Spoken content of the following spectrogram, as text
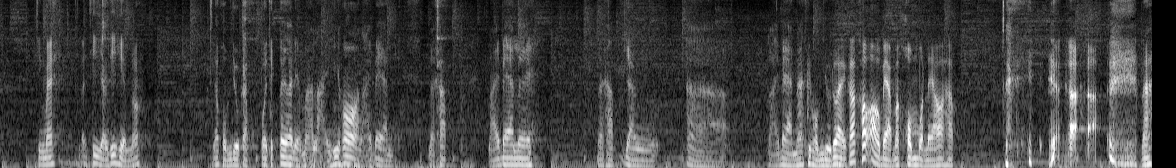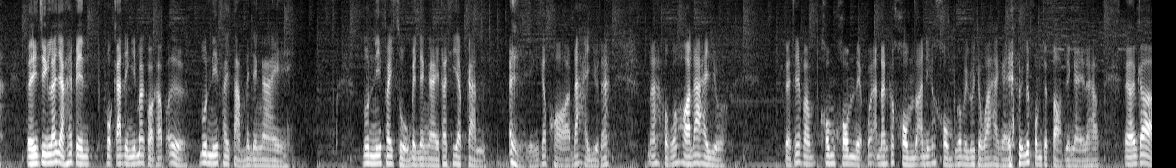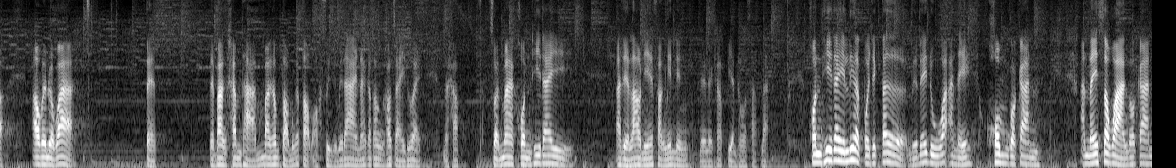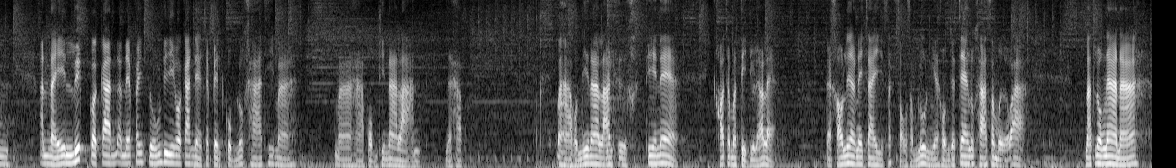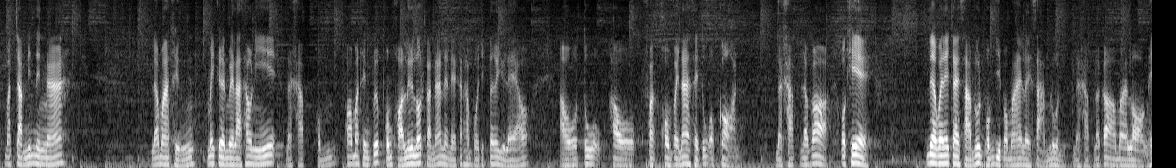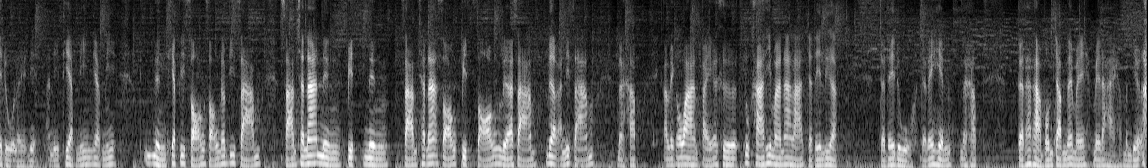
จริงไหมและที่อย่างที่เห็นเนาะแล้วผมอยู่กับโปรเจคเตอร์เนี่ยมาหลายยี่ห้อหลายแบรนด์นะครับ หลายแบรนด์เลยนะครับ อย่างาหลายแบรนด์นะที่ผมอยู่ด้วยก็เขาออกแบบมาคมหมดแล้วครับนะ แต่จริงๆ แล้วอยากให้เป็นโฟกัสอย่างนี้มากกว่าครับ เออ รุ่นนี้ไฟต่ำเป็นยังไง รุ่นนี้ไฟสูงเป็นยังไงถ้าเทียบกัน เออ อย่างนี้ก็พอได้อยู่นะ นะ ผมก็พอได้อยู่ แต่ถ้าแบบคมๆเนี่ยว่าอันนั้นก็คมแล้วอันนี้ก็คมก็ไม่รู้จะว่ายังไงไม่รู้ผมจะตอบยังไงนะครับดังนั้นก็เอาเป็นแบบว่า แต่แต่บางคำถามบางคำตอบมันก็ตอบออกสื่อไม่ได้นะ ก็ต้องเข้าใจด้วยนะครับ ส่วนมากคนที่ได้อะเดี๋ยวเล่านี้ให้ฟังนิดนึงไหนๆก็เปลี่ยนโทรศัพท์แล้ว คนที่ได้เลือกโปรเจคเตอร์ หรือได้ดูว่าอันไหนคมกว่ากัน อันไหนสว่างกว่ากัน อันไหนลึกกว่ากัน อันไหนไฟสูงดีกว่ากันเนี่ยจะเป็นกลุ่มลูกค้าที่มามาหาผมที่หน้าร้านนะครับ มาหาผมที่หน้าร้านคือที่แน่เขาจะมาติดอยู่แล้วแหละ แต่เขาเลือกในใจอยู่สักสองสารุ่นเงี้ยผมจะแจ้งลูกค้าเสมอว่า นัดล่วงหน้านะ มาจำนิดนึงนะ แล้วมาถึงไม่เกินเวลาเท่านี้นะครับผมพอมาถึงปุ๊บผมขอลื้อรถก่อนหน้าไหนๆก็ทำโปรเจคเตอร์อยู่แล้ว เอาตู้เอาโคมไฟหน้าใส่ตู้อบก่อนนะครับแล้วก็โอเค เลือกไว้ในใจ 3 รุ่น ผมหยิบออกมาเลย 3 รุ่นนะครับแล้วก็เอามาลองให้ดูเลยเนี่ยอันนี้เทียบนี้เทียบนี้ 1 เทียบที่ 2 2เทียบที่ 3 3 ชนะ 1 ปิด 1 3 ชนะ 2 ปิด 2 เหลือ 3 เลือกอันที่3นะครับอะไรก็ว่านไปก็คือลูกค้าที่มาหน้าร้านจะได้เลือกจะได้ดูจะได้เห็นนะครับ แต่ถ้าถามผมจำได้ไหมไม่ได้ครับมันเยอะ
